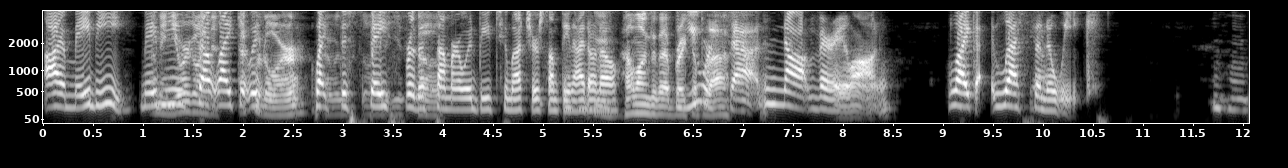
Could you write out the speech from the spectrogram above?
I maybe maybe mean, you you, felt to like it was Ecuador. Like was the space East for the Coast. summer would be too much or something. I don't know. How long did that breakup you were last? sad. Not very long, like less than a week. Hmm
